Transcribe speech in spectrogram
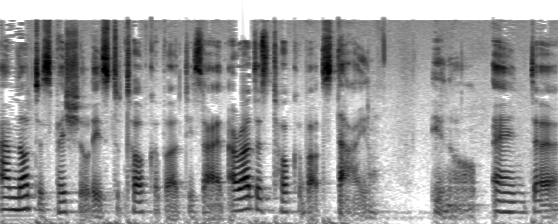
I'm not a specialist to talk about design. I rather talk about style, you know, and uh,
